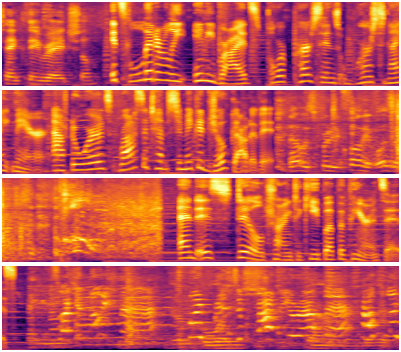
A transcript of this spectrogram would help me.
Take thee, Rachel. It's literally any bride's or person's worst nightmare. Afterwards, Ross attempts to make a joke out of it That was pretty funny, wasn't it? oh! and is still trying to keep up appearances. It's like a nightmare. My friends and family are out there. How can I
